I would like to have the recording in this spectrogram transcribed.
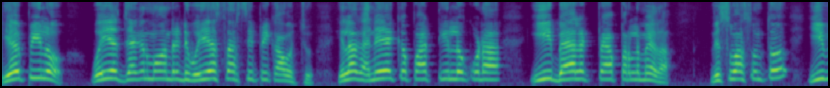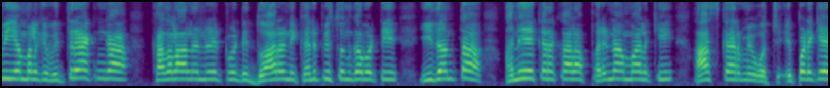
ఏపీలో వైఎస్ జగన్మోహన్ రెడ్డి వైఎస్ఆర్సీపీ కావచ్చు. ఇలాగ అనేక పార్టీల్లో కూడా ఈ బ్యాలెట్ పేపర్ల మీద విశ్వాసంతో ఈవీఎంలకు వ్యతిరేకంగా కదలాలనేటువంటి ధోరణి కనిపిస్తుంది కాబట్టి ఇదంతా అనేక రకాల పరిణామాలకి ఆస్కారం ఇవ్వచ్చు. ఇప్పటికే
